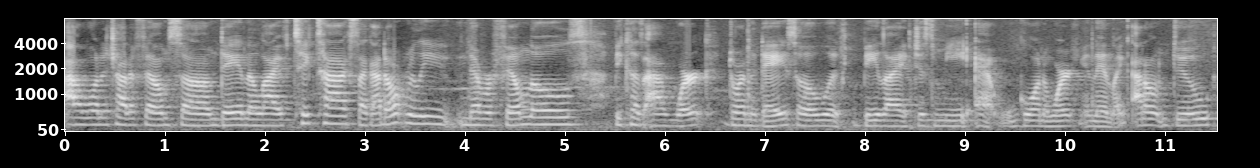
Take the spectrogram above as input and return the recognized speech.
I want to try to film some day in the life TikToks. Like I don't really never film those because I work during the day. So it would be like just me at going to work. And then like I don't do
